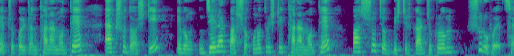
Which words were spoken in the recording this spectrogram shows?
মেট্রোপলিটন থানার মধ্যে একশো দশটি এবং জেলার পাঁচশো উনত্রিশটি থানার মধ্যে পাঁচশো চব্বিশটির কার্যক্রম শুরু হয়েছে।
